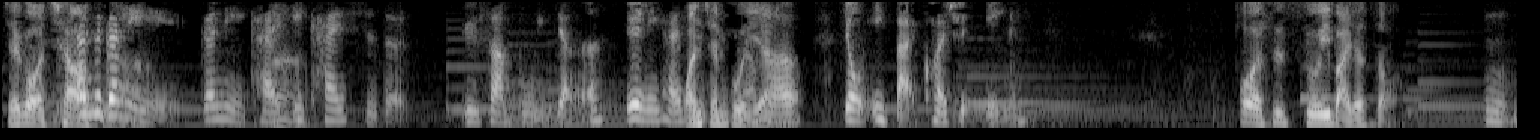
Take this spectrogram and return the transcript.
结果翘，但是跟你跟你开、嗯。一开始的预算不一样啊，因为你开始完全不一样。用一百块去赢，或者是输一百就走。嗯，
